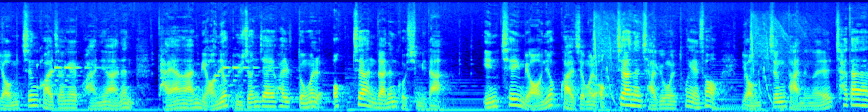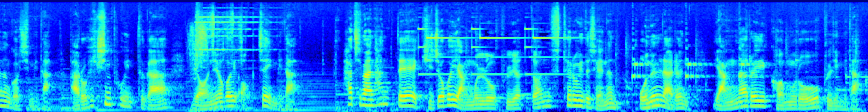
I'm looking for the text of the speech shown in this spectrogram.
염증 과정에 관여하는 다양한 면역 유전자의 활동을 억제한다는 것입니다. 인체의 면역 과정을 억제하는 작용을 통해서 염증 반응을 차단하는 것입니다. 바로 핵심 포인트가 면역의 억제입니다. 하지만 한때 기적의 약물로 불렸던 스테로이드 제는 오늘날은 양날의 검으로 불립니다.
